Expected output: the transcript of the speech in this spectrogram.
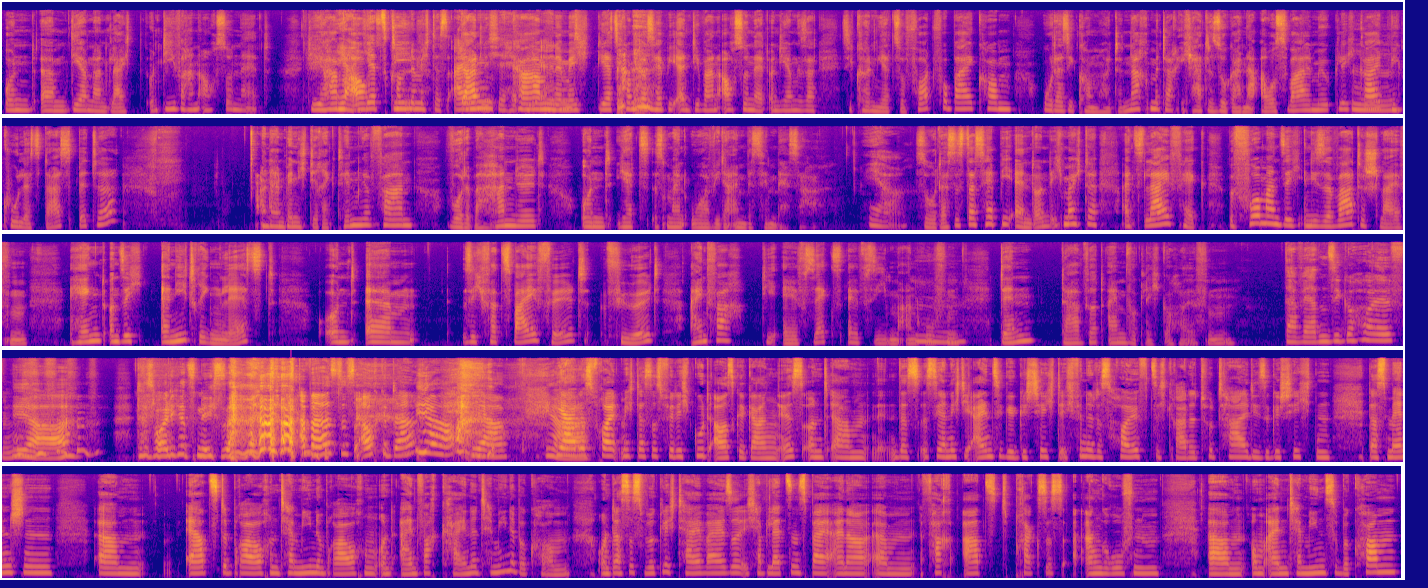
Und ähm, die haben dann gleich, und die waren auch so nett. Die haben Ja, auch, jetzt kommt die, nämlich das eigentliche Dann Happy kam End. nämlich, jetzt kommt das Happy End, die waren auch so nett. Und die haben gesagt, sie können jetzt sofort vorbeikommen oder sie kommen heute Nachmittag. Ich hatte sogar eine Auswahlmöglichkeit. Wie cool ist das bitte? Und dann bin ich direkt hingefahren, wurde behandelt und jetzt ist mein Ohr wieder ein bisschen besser. Ja. So, das ist das Happy End. Und ich möchte als Lifehack, bevor man sich in diese Warteschleifen hängt und sich erniedrigen lässt und ähm, sich verzweifelt fühlt, einfach die 116, 117 anrufen. Denn da wird einem wirklich geholfen. Da werden sie geholfen. Ja, das wollte ich jetzt nicht sagen. Aber hast du es auch gedacht? Ja. Ja. Ja. ja, das freut mich, dass es für dich gut ausgegangen ist. Und ähm, das ist ja nicht die einzige Geschichte. Ich finde, das häuft sich gerade total, diese Geschichten, dass Menschen ähm, Ärzte brauchen, Termine brauchen und einfach keine Termine bekommen. Und das ist wirklich teilweise, ich habe letztens bei einer ähm, Facharztpraxis angerufen, ähm, um einen Termin zu bekommen.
